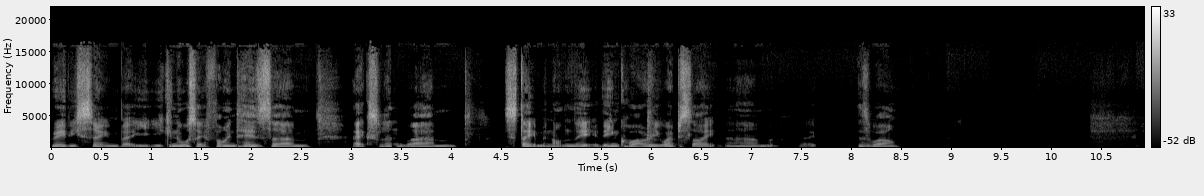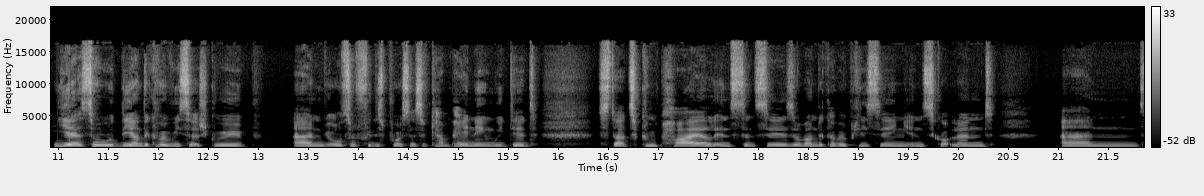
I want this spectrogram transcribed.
really soon. But you, you can also find his um, excellent um, statement on the the inquiry website um, as well. yeah so the undercover research group and also through this process of campaigning we did start to compile instances of undercover policing in scotland and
